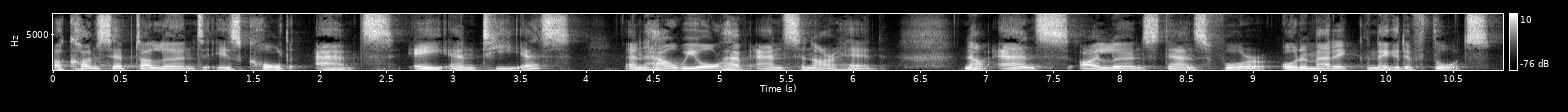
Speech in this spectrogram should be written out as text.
a concept I learned is called ANTS, A N T S, and how we all have ants in our head. Now, ANTS, I learned, stands for automatic negative thoughts.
